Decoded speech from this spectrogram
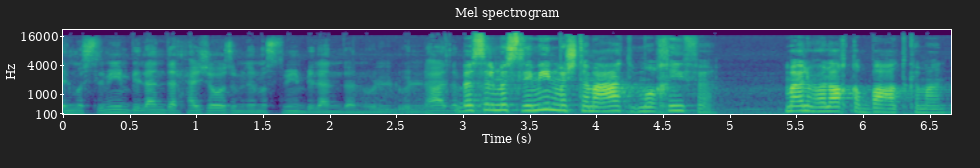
المسلمين بلندن حيجوزوا من المسلمين بلندن وال... والهذا بس المسلمين مجتمعات مخيفة ما لهم علاقة ببعض كمان.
